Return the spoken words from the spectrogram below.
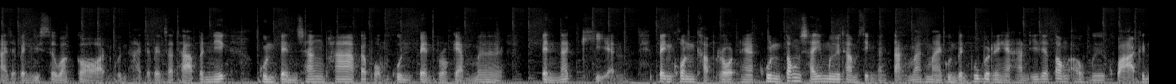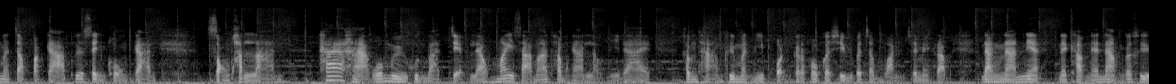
อาจจะเป็นวิศวกร คุณอาจจะเป็นสถาปนิก คุณเป็นช่างภาพครับผมคุณเป็นโปรแกรมเมอร์เป็นนักเขียน เป็นคนขับรถฮะคุณต้องใช้มือทำสิ่งต่างๆ มากมาย คุณเป็นผู้บริหารที่จะต้องเอามือขวาขึ้นมาจับปากกาเพื่อเซ็นโครงการ 2,000 ล้าน ถ้าหากว่ามือคุณบาดเจ็บแล้วไม่สามารถทำงานเหล่านี้ได้คำถามคือมันมีผลกระทบกับชีวิตประจำวันใช่ไหมครับ ดังนั้นเนี่ยในคำแนะนำก็คือ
